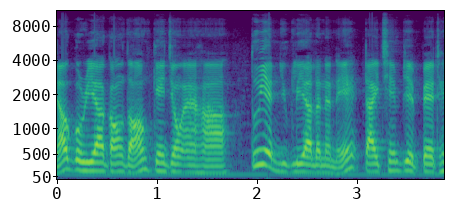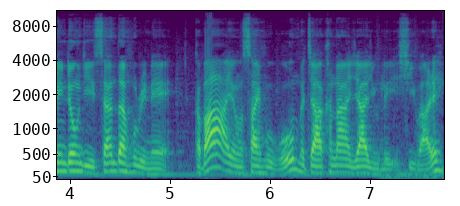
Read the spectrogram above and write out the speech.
မြောက်ကိုရီးယားကောင်းဆောင်ကင်ဂျုံအန်ဟာသူ့ရဲ့နျူကလ িয়ার လက်နက်နဲ့တိုက်ချင်းပစ်ပယ်ထိန်တုံးကြီးစမ်းသပ်မှုတွေနဲ့ကမ္ဘာအယုံဆိုင်မှုကိုမကြာခဏရယူလေ့ရှိပါတယ်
